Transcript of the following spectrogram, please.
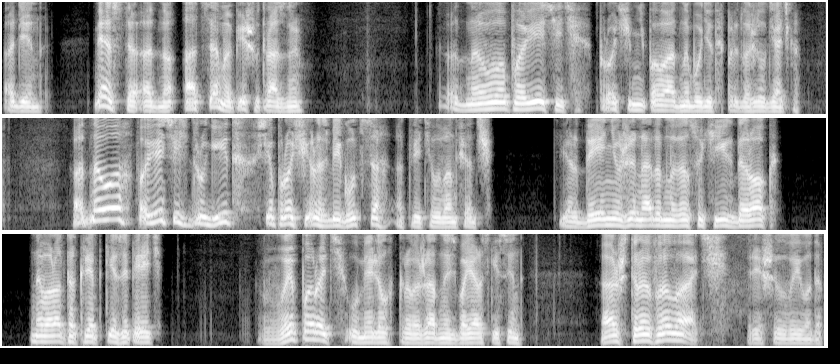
один, место одно, а цену пишут разную. — Одного повесить, прочим неповадно будет, — предложил дядька. — Одного повесить, другие все прочие разбегутся, — ответил Иван Федорович. — Твердынь уже надо до сухих дорог, на ворота крепкие запереть. — Выпороть, — умерил кровожадность боярский сын. — Оштрафовать, — решил воевода.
